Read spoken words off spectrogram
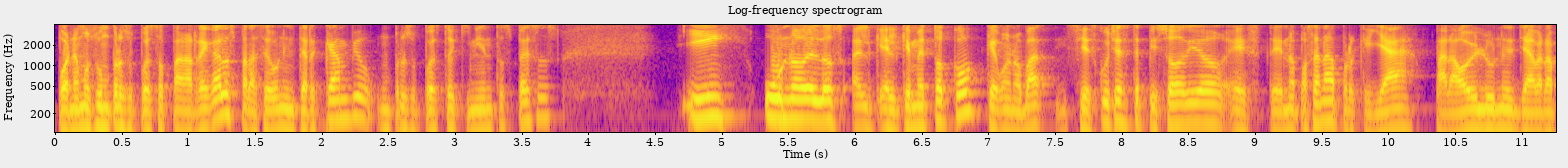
ponemos un presupuesto para regalos, para hacer un intercambio, un presupuesto de 500 pesos. Y uno de los, el, que me tocó, que bueno, va, si escuchas este episodio, este, no pasa nada porque ya para hoy lunes ya habrá,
